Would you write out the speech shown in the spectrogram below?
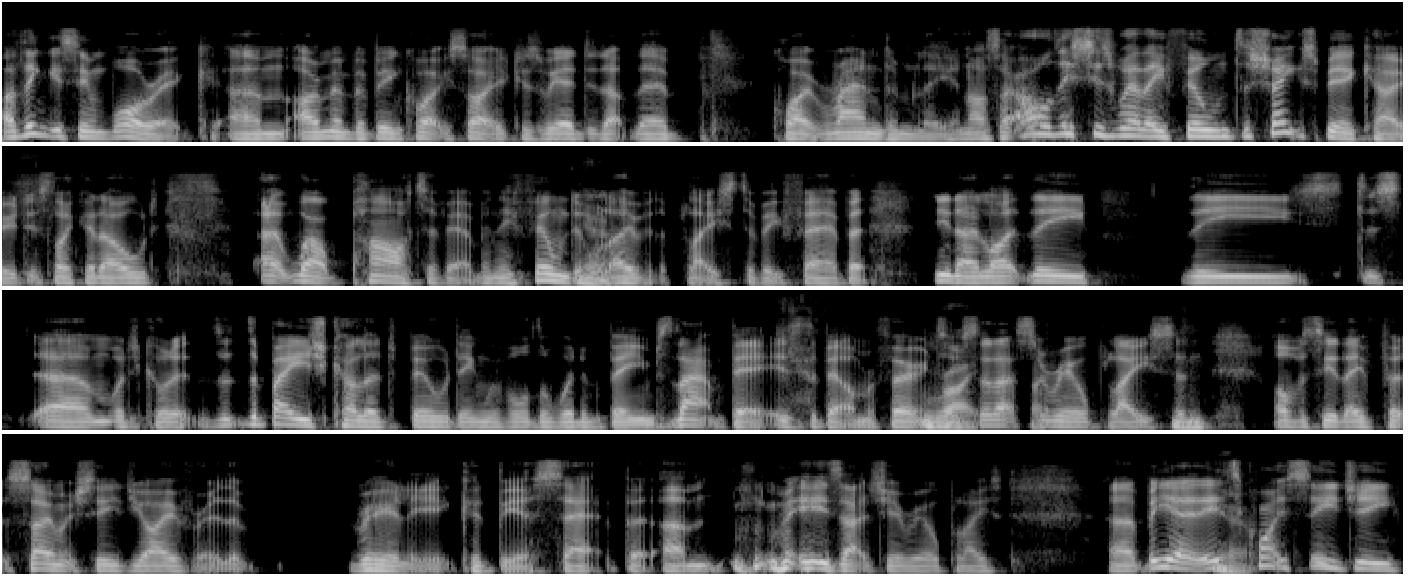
I think it's in Warwick. Um, I remember being quite excited because we ended up there quite randomly, and I was like, "Oh, this is where they filmed the Shakespeare Code." It's like an old, uh, well, part of it. I mean, they filmed it all over the place, to be fair, but you know, like the the um, what do you call it? The, the beige coloured building with all the wooden beams. That bit is the bit I'm referring to. Right, so that's a right. real place, and obviously they've put so much CGI over it that really it could be a set, but um, it is actually a real place. Uh, but yeah, it's Yeah. quite CG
